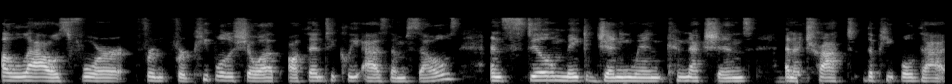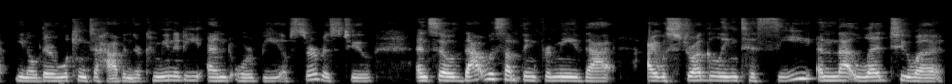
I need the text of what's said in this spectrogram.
allows for for for people to show up authentically as themselves and still make genuine connections and attract the people that you know they're looking to have in their community and or be of service to and so that was something for me that i was struggling to see and that led to a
